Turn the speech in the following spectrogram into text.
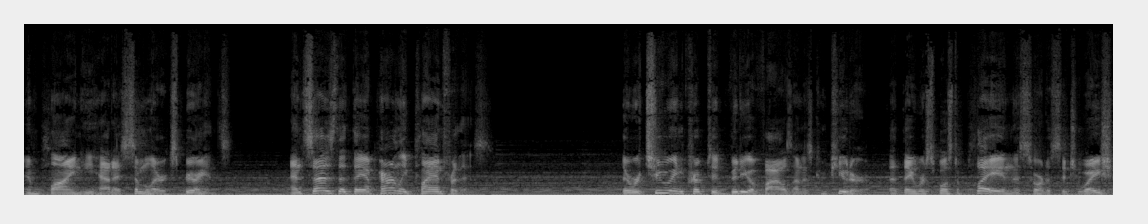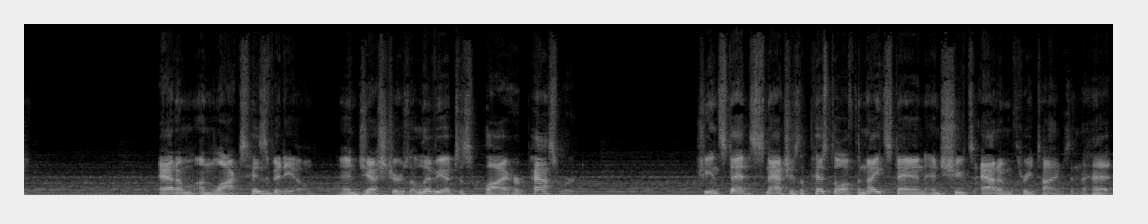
implying he had a similar experience, and says that they apparently planned for this. There were two encrypted video files on his computer that they were supposed to play in this sort of situation. Adam unlocks his video and gestures Olivia to supply her password. She instead snatches a pistol off the nightstand and shoots Adam three times in the head.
